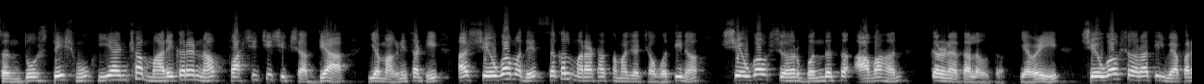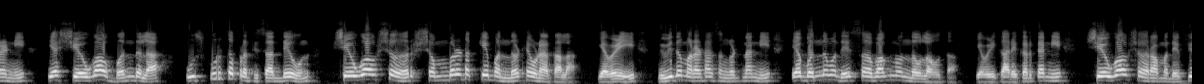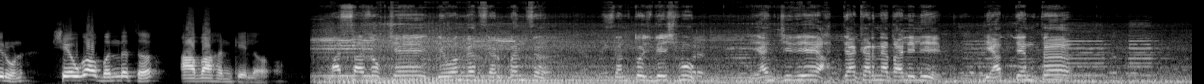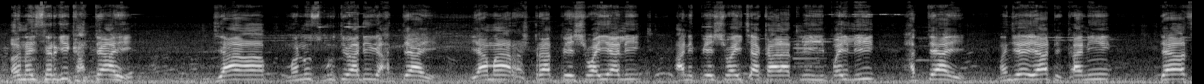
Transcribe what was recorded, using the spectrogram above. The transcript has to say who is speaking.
Speaker 1: संतोष देशमुख यांच्या मारेकऱ्यांना फाशीची शिक्षा द्या या मागणीसाठी आज शेवगावमध्ये सकल मराठा समाजाच्या वतीनं शेवगाव शहर बंदचं आवाहन करण्यात आलं होतं. यावेळी शेवगाव शहरातील व्यापाऱ्यांनी या शेवगाव बंदला उत्स्फूर्त प्रतिसाद देऊन शेवगाव शहर शंभर टक्के बंद ठेवण्यात आला. यावेळी विविध मराठा संघटनांनी या बंदमध्ये सहभाग नोंदवला होता. यावेळी कार्यकर्त्यांनी शेवगाव शहरामध्ये फिरून शेवगाव बंदचं आवाहन केलं.
Speaker 2: मस्साजोगचे दिवंगत सरपंच संतोष देशमुख यांची जी हत्या करण्यात आलेली आहे ती अत्यंत अनैसर्गिक हत्या आहे. ज्या मनुस्मृतीवादी हत्या आहे या महाराष्ट्रात पेशवाई आली आणि पेशवाईच्या काळातली ही पहिली हत्या आहे. म्हणजे या ठिकाणी त्या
